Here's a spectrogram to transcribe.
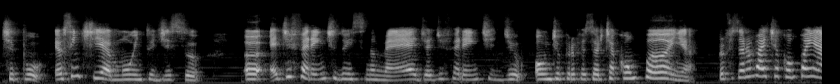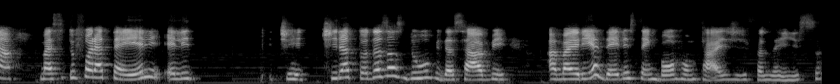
Tipo, eu sentia muito disso. Uh, é diferente do ensino médio, é diferente de onde o professor te acompanha. O professor não vai te acompanhar, mas se tu for até ele, ele te tira todas as dúvidas, sabe? A maioria deles tem boa vontade de fazer isso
